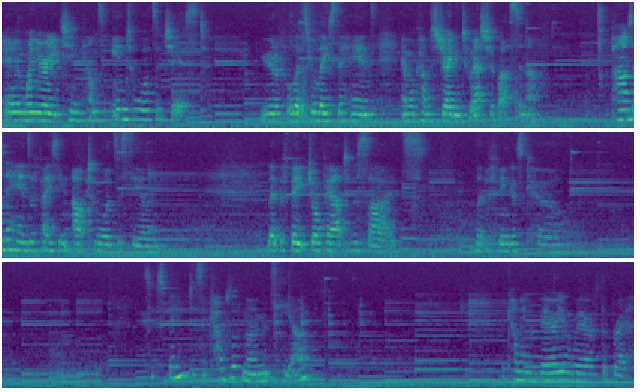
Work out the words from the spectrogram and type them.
And when you're ready, chin comes in towards the chest. Beautiful. Let's release the hands and we'll come straight into our Shavasana. Palms of the hands are facing up towards the ceiling. Let the feet drop out to the sides. Let the fingers curl So spending just a couple of moments here, becoming very aware of the breath.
